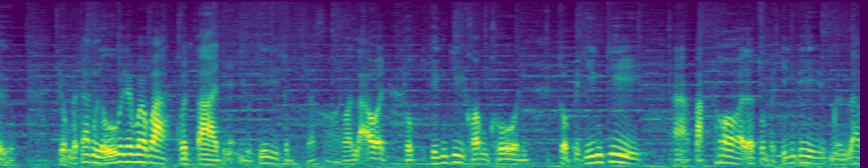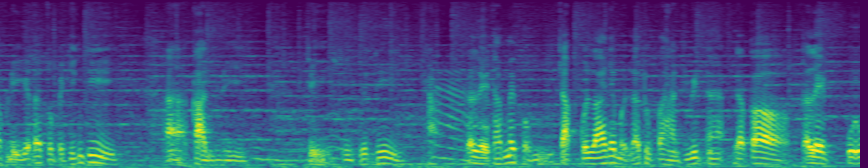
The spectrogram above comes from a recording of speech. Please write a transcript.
สืบจนกระทั่งรู้ได้ว่าว่าคนตายเนี่ยอยู่ที่สมุทรสาครแล้วเอาศพไปทิ้งที่คลองโคลนศพไปทิ้งที่อ่าปากท่อแล้วศพไปทิ้งที่เมืองลาดบุรีแล้วศพไปทิ้งที่อ่าการบุรีสี่สี่พื้นที่ครับก็เลยทำให้ผมจับคนร้ายได้หมดแล้วถูกประหารชีวิตนะฮะแล้วก็ก็เลยพูด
